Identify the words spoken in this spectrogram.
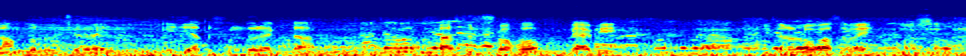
দাম দর হচ্ছে ভাই। এই যে এত সুন্দর একটা বাছুর সহ গাভি পিছনে লোক আছে ভাই। মার্শাল্লাহ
